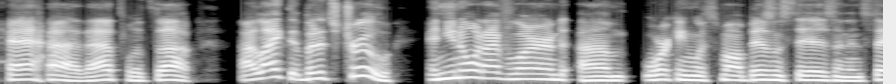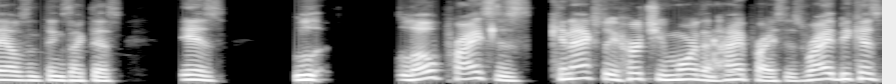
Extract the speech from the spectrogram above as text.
Yeah that's what's up. I liked it but it's true. And you know what i've learned um, working with small businesses and in sales and things like this is low prices can actually hurt you more than high prices, right? Because,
